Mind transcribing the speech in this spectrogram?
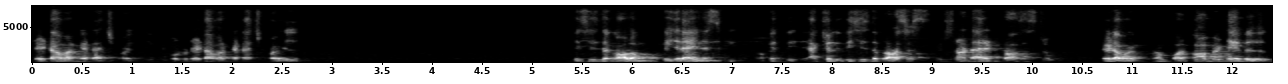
data work attach file. If you go to data work attach file this is the column pgdins key okay actually this is the process. It's not direct process to data work. From work object table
